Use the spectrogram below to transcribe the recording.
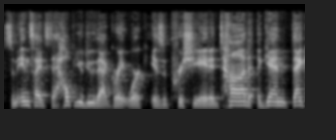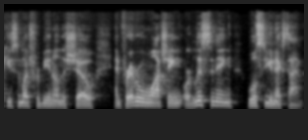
some insights to help you do that great work is appreciated. Todd, again, thank you so much for being on the show. And for everyone watching or listening, we'll see you next time.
